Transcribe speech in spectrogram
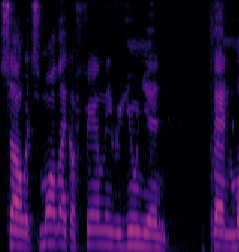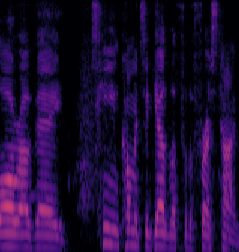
So it's more like a family reunion than more of a team coming together for the first time.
